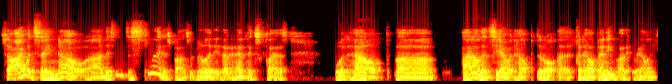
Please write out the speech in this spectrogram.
So I would say no. Uh, there's the slightest possibility that an ethics class would help. Uh, I don't see how it helped at all. Uh, could help anybody really.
